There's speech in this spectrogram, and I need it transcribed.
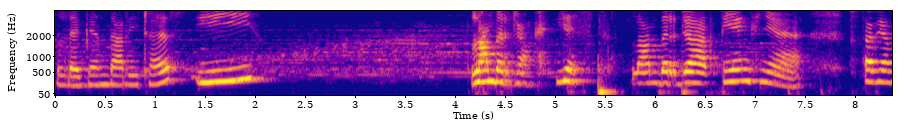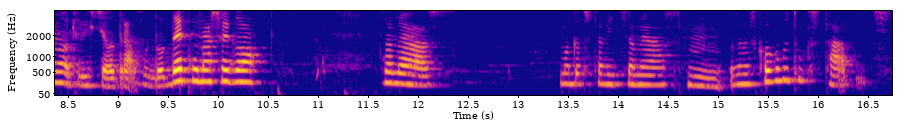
Legendary Chest i... Lumberjack, jest! Lumberjack, pięknie! Wstawiamy oczywiście od razu do deku naszego. Zamiast Mogę wstawić zamiast. Hmm, zamiast kogo by tu wstawić?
